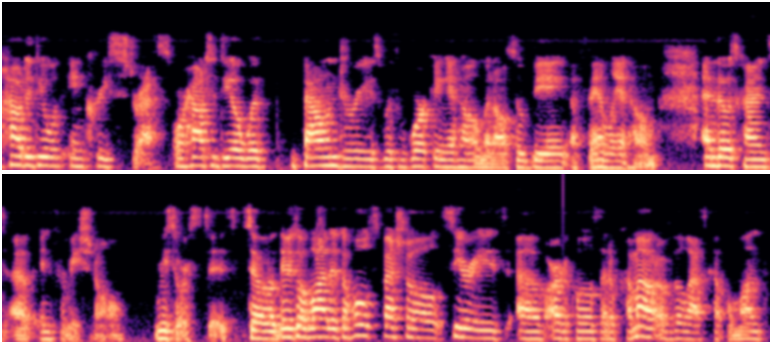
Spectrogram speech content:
how to deal with increased stress or how to deal with boundaries with working at home and also being a family at home and those kinds of informational resources. So there's a lot, there's a whole special series of articles that have come out over the last couple months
